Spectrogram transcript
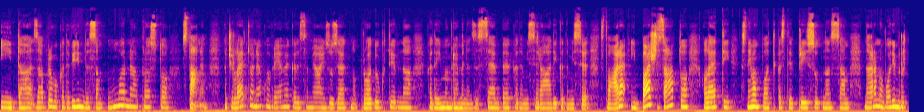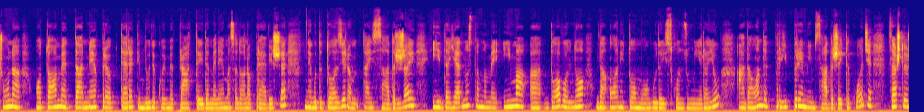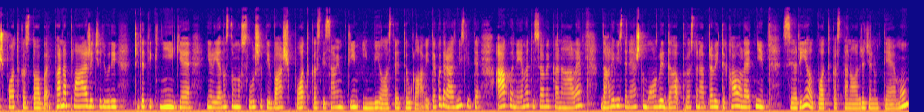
i da zapravo kada vidim da sam umorna, prosto stanem. Znači, leto je neko vrijeme kada sam ja izuzetno produktivna, kada imam vremena za sebe, kada mi se radi, kada mi se stvara i baš zato leti snimam podcaste, prisutna sam, naravno vodim računa o tome da ne preopteretim ljude koji me prate i da me nema sad ono previše, nego da doziram taj sadržaj i da jednostavno me ima a, dovoljno da oni to mogu da iskonzumiraju, a da onda pripremim sadržaj. Takođe, zašto je još podcast dobar? Pa na plaži će ljudi čitati knjige ili jednostavno slušati vaš podcast i samim tim im vi ostajete u glavi. Tako da razmislite, ako nemate sve ove kanale, da li biste nešto mogli da prosto napravite kao letnji serijal podcasta na određenu temu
